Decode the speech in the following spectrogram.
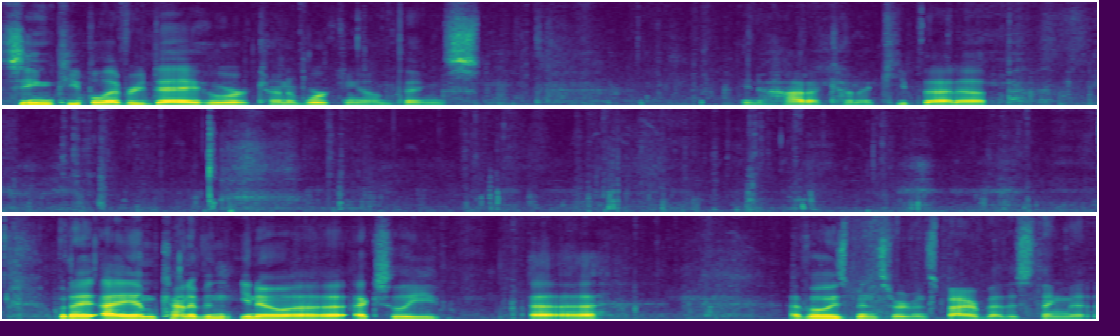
seeing people every day who are kind of working on things, you know, how to kind of keep that up. But I, I am kind of in, you know, uh, actually, uh, I've always been sort of inspired by this thing that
